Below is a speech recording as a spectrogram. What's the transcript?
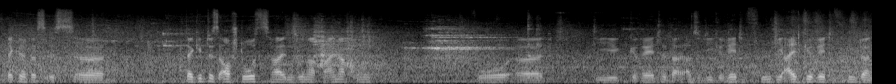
Ich denke, das ist äh, da gibt es auch Stoßzeiten, so nach Weihnachten, wo äh, die Geräte, also die Geräteflut, die Altgeräteflut dann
